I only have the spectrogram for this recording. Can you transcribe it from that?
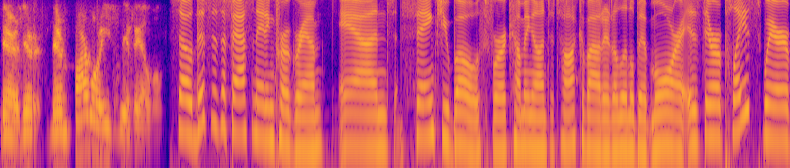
They're they're they're far more easily available. so this is a fascinating program, and thank you both for coming on to talk about it a little bit more. Is there a place where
